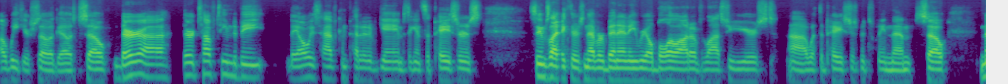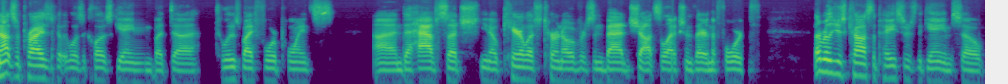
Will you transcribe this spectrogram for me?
a week or so ago. So they're uh, they're a tough team to beat. They always have competitive games against the Pacers. Seems like there's never been any real blowout over the last few years uh, with the Pacers between them. So not surprised it was a close game, but to lose by four points and to have such you know careless turnovers and bad shot selections there in the fourth, that really just cost the Pacers the game. So,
